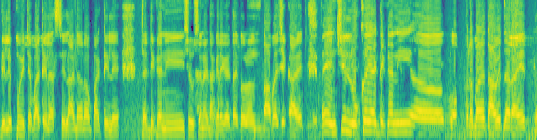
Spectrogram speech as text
दिलीप मोहिते पाटील असतील आढाराव पाटील आहे. त्या ठिकाणी शिवसेना ठाकरे गटाकडून बाबाजी काळे आहेत. यांची लोक या ठिकाणी प्रबळ दावेदार आहेत.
